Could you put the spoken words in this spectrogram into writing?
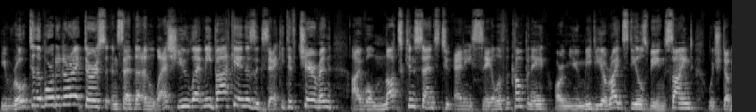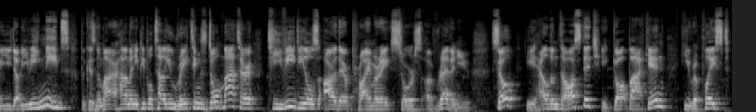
He wrote to the board of directors and said that unless you let me back in as executive chairman, I will not consent to any sale of the company or new media rights deals being signed, which WWE needs because no matter how many people tell you ratings don't matter, TV deals are their primary source of revenue. So he held them to hostage, he got back in, he replaced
